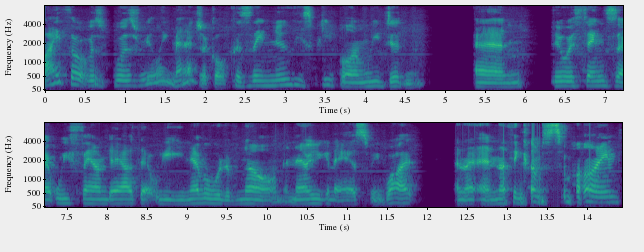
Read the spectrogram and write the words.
I thought was was really magical because they knew these people and we didn't, and there were things that we found out that we never would have known. And now you're going to ask me what, and I, and nothing comes to mind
